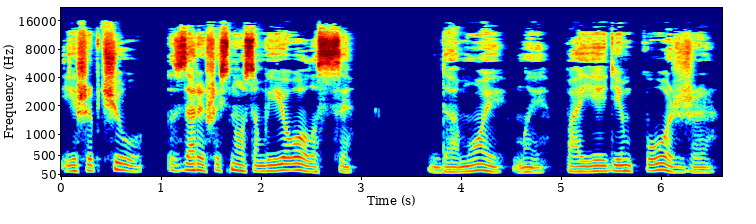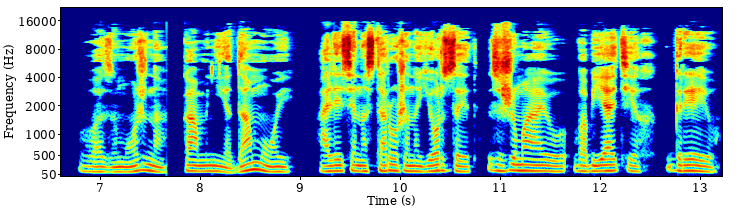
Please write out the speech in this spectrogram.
и шепчу, зарывшись носом в ее волосы. «Домой мы поедем позже. Возможно, ко мне домой». Олеся настороженно ерзает, сжимаю в объятиях, грею,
